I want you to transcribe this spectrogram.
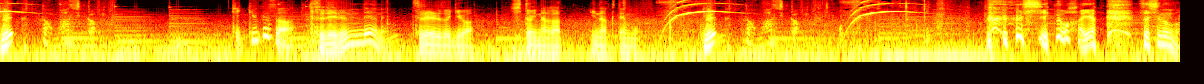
え？あマジか。結局さ釣れるんだよね。釣れる時は。人いながいなくても。え？あマジか 死ぬ早っさ死ぬの？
